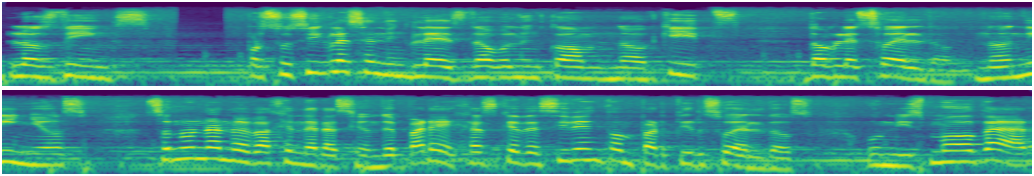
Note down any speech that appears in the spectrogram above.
Los DINGs, por sus siglas en inglés Double Income No Kids, doble sueldo, no niños, son una nueva generación de parejas que deciden compartir sueldos, un mismo hogar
